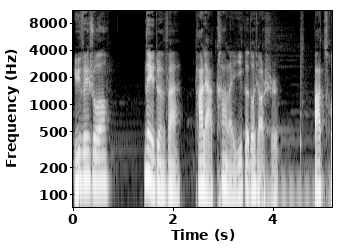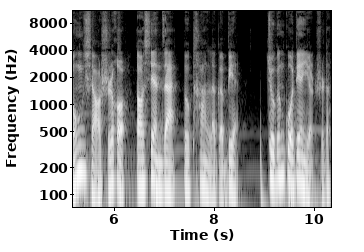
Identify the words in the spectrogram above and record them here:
于飞说：“那顿饭他俩看了一个多小时，把从小时候到现在都看了个遍，就跟过电影似的。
